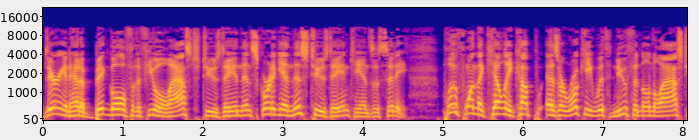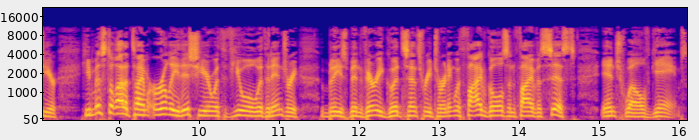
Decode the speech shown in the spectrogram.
Darian had a big goal for the Fuel last Tuesday and then scored again this Tuesday in Kansas City. Plouffe won the Kelly Cup as a rookie with Newfoundland last year. He missed a lot of time early this year with the fuel with an injury, but he's been very good since returning with five goals and five assists in 12 games.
